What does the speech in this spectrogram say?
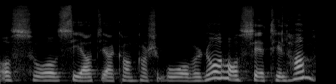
Og så sier jeg at jeg kan kanskje gå over nå og se til ham.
